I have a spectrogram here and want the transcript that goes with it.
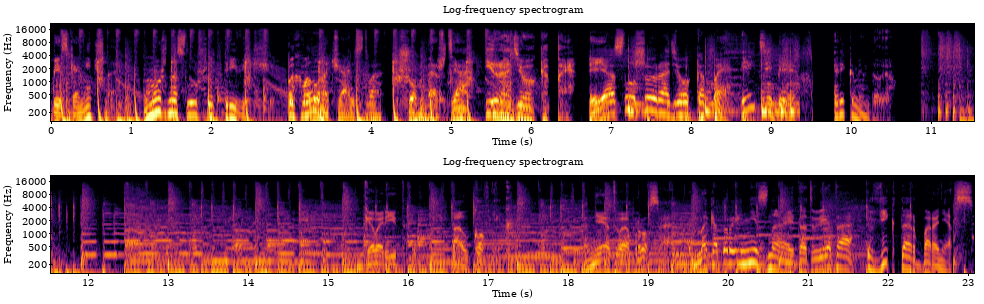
Бесконечно можно слушать три вещи. Похвалу начальства, шум дождя и радио КП. Я слушаю радио КП и тебе рекомендую. Говорит полковник. Нет вопроса, на который не знает ответа Виктор Баранец.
